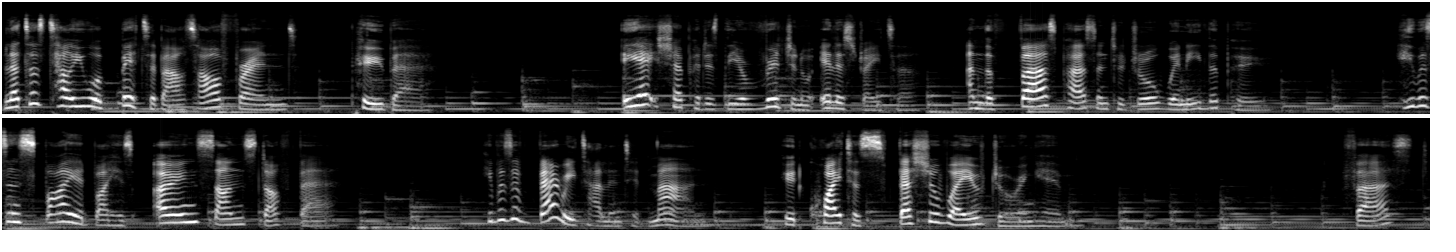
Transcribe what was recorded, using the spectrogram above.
let us tell you a bit about our friend, Pooh Bear. E.H. Shepard is the original illustrator and the first person to draw Winnie the Pooh. He was inspired by his own son, Stuffed Bear. He was a very talented man who had quite a special way of drawing him. First,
